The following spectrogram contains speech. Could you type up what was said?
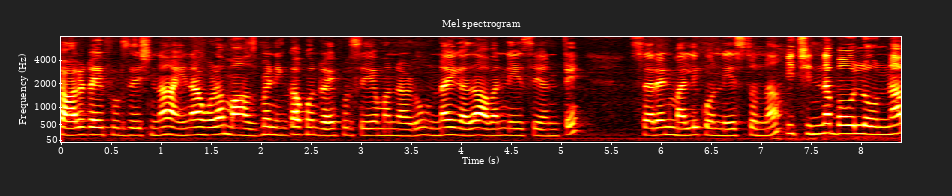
చాలా డ్రై ఫ్రూట్స్ వేసిన అయినా కూడా మా హస్బెండ్ ఇంకా కొన్ని డ్రై ఫ్రూట్స్ వేయమన్నాడు. ఉన్నాయి కదా అవన్నీ వేసే అంటే. సరే అని మళ్ళీ కొన్ని వేస్తున్నా. ఈ చిన్న బౌల్లో ఉన్న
